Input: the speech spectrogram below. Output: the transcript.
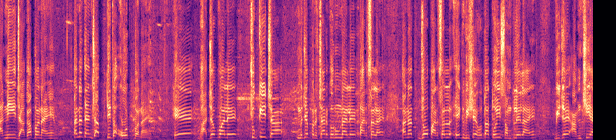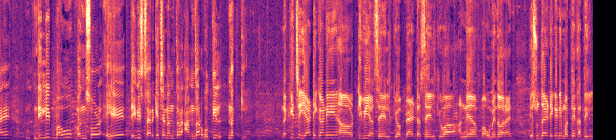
आणि जागा पण आहे. आणि त्यांच्या तिथं ओट पण आहे. हे भाजपवाले चुकीचा म्हणजे प्रचार करून राहिले पार्सल आहे. आणि जो पार्सल एक विषय होता तोही संपलेला आहे. विजय आमची आहे. दिलीप भाऊ बनसोड हे तेवीस तारखेच्या नंतर आमदार होतील नक्की. नक्कीच या ठिकाणी टी व्ही असेल किंवा बॅट असेल किंवा अन्य उमेदवार आहेत ते सुद्धा या ठिकाणी मते खातील.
